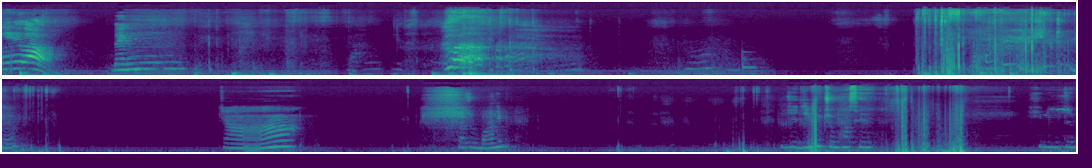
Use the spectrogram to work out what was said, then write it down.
이리 와. 땡. 한명이 싫잖네. 자, 나좀 많이. 이제 님이 좀 하세요. 힘 좀.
